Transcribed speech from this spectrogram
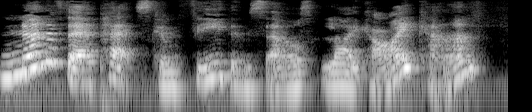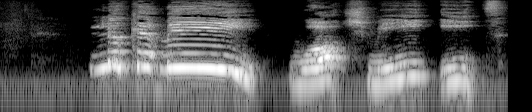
None of their pets can feed themselves like I can. Look at me. Watch me eat.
